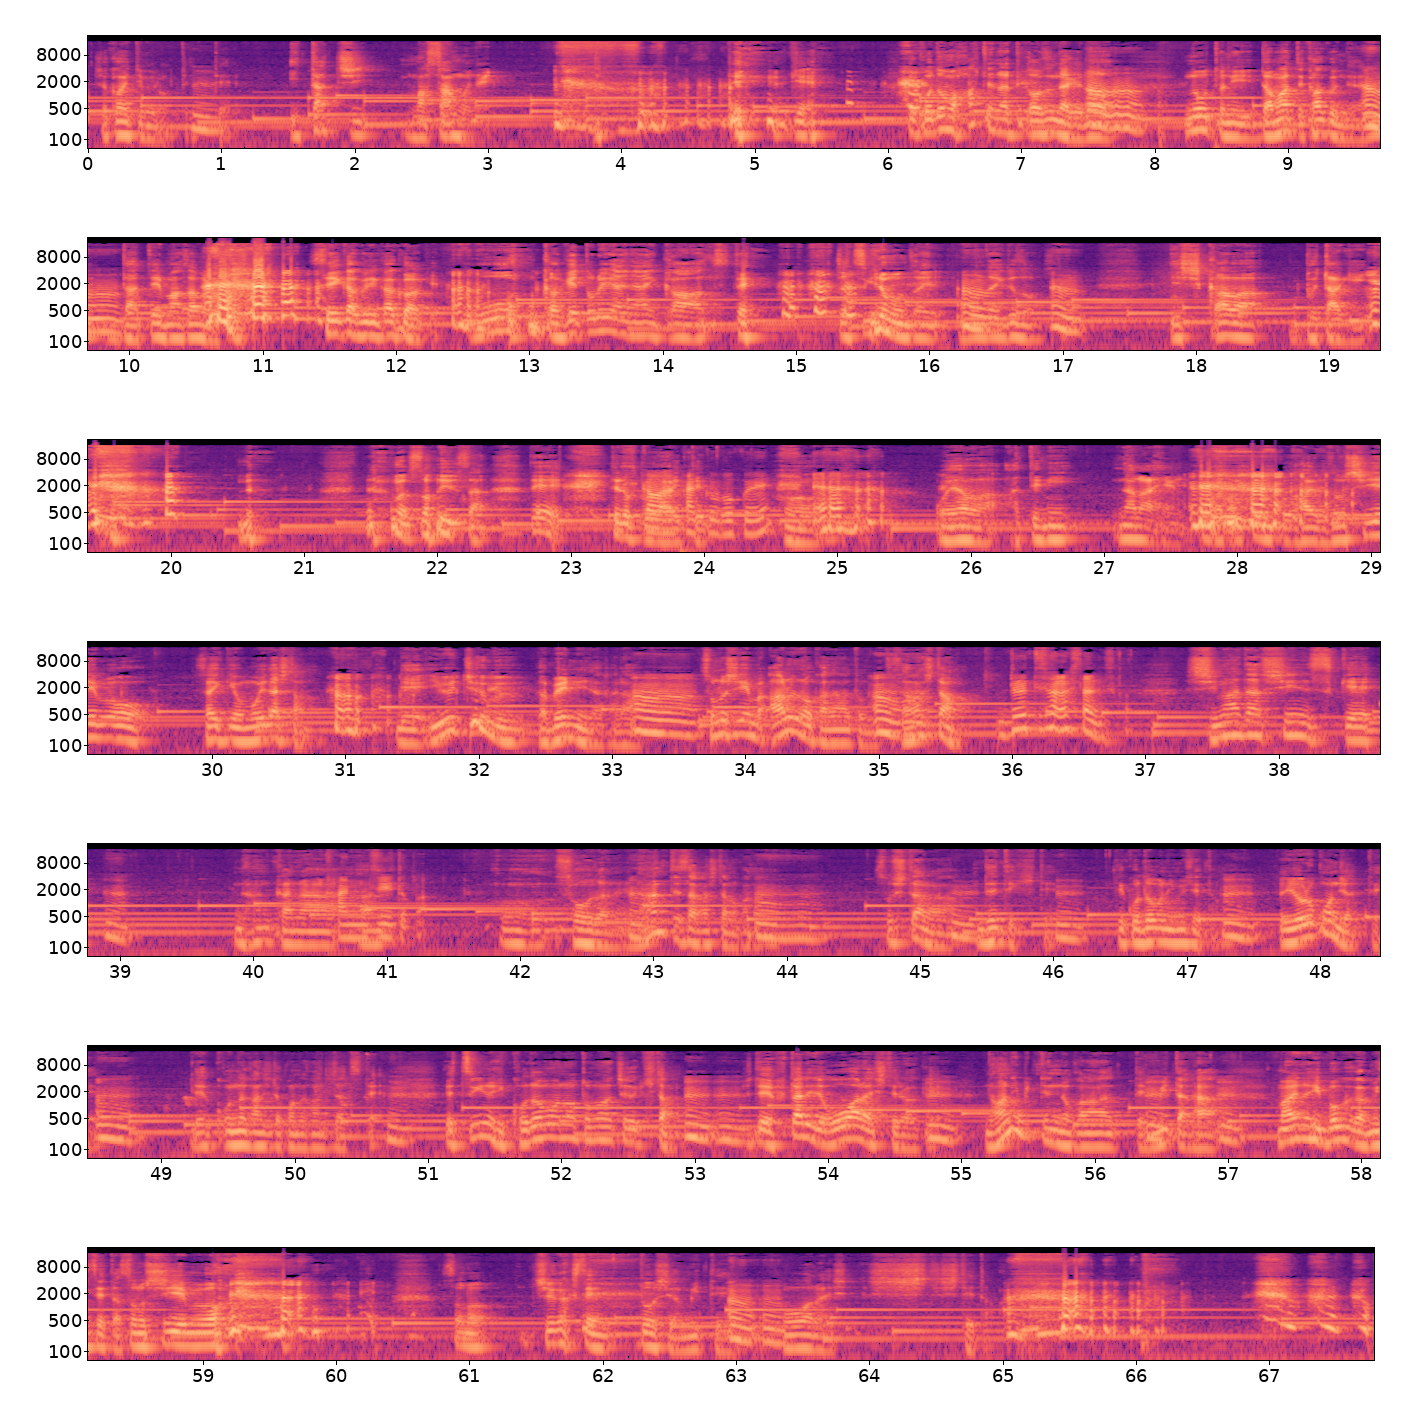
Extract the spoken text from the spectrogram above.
じゃあ書いてみろって言って「イタチ政宗」って言うけ子供はてなって顔するんだけど、うんうん。ノートに黙って書くんだよね。うんうん「伊達政宗」正確に書くわけ「おお書けとるやないか」っつって「じゃあ次の問題問題いくぞ」っつって。うん。石川豚木 まあそういうさでテロップが入ってね。うん。親は当てにならへんとかテロップが入る。その CM を最近思い出したの。で YouTube が便利だから、うん。その CM あるのかなと思って探したの、どうやって探したんですか？島田紳介うん。なんかな漢字とか。あうんそうだね、なんて探したのかな、うんそしたらん。出てきて、うん。で子供に見せたの、喜んじゃって、うんでこんな感じだこんな感じだっつって、うん。で次の日子供の友達が来たの、うんうん。そして2人で大笑いしてるわけ、うん。何見てんのかなって見たら、うんうん。前の日僕が見せたその CM を。その中学生同士が見てんうん。大笑いし,し、してた。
